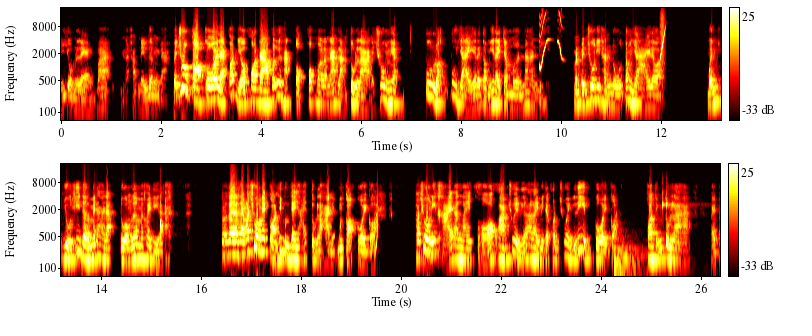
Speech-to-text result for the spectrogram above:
นิยมแรงมากนะครับ ในเรื่องงานเป็นช่วงกอบโกยแหละเพราะเดี๋ยวพอดาวพฤหัสตกภพมรณะหลังตุลาในช่วงเนี้ยผู้หลักผู้ใหญ่อะไรต่อมีอะไรจะเมินหน้าหนีมันเป็นช่วงที่ธนูต้องย้ายแล้วอะเหมือนอยู่ที่เดิมไม่ได้ละดวงเริ่มไม่ค่อยดีละแต่แสดงว่าช่วงนี้ก่อนที่มึงจะย้ายตุลาเนี่ยมึงกอบโกยก่อน เพราะช่วงนี้ขายอะไรขอความช่วยเหลืออะไรมีแต่คนช่วยรีบโกยก่อน พอถึงตุลา ไปป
